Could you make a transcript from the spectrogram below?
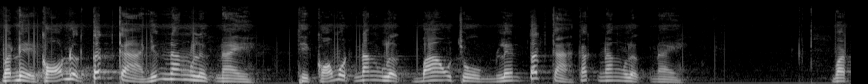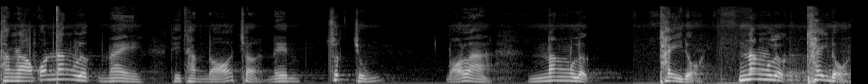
Và để có được tất cả những năng lực này thì có một năng lực bao trùm lên tất cả các năng lực này. Và thằng nào có năng lực này thì thằng đó trở nên xuất chúng. Đó là năng lực thay đổi, năng lực thay đổi.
